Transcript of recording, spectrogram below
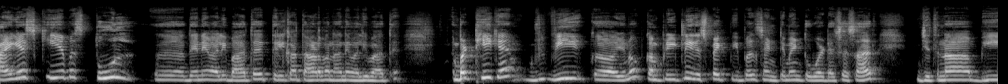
आई गेस कि ये बस तूल देने वाली बात है तिल का ताड़ बनाने वाली बात है बट ठीक है we you know completely respect people sentiment toward S S R जितना भी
